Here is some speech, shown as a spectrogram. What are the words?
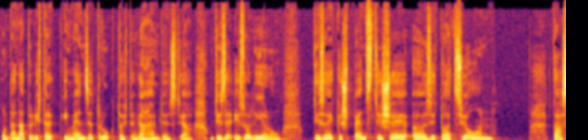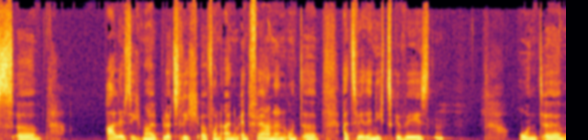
Und dann natürlich der immense Druck durch den Geheimdienst, ja. Und diese Isolierung, diese gespenstische Situation, dass alle sich mal plötzlich äh, von einem entfernen und äh, als wäre nichts gewesen. Und äh,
